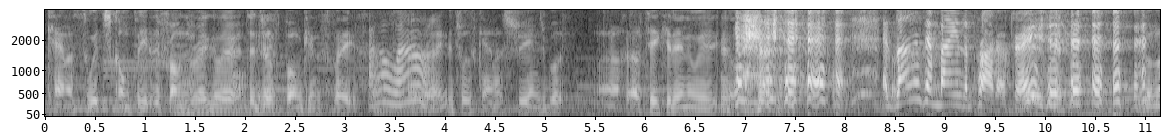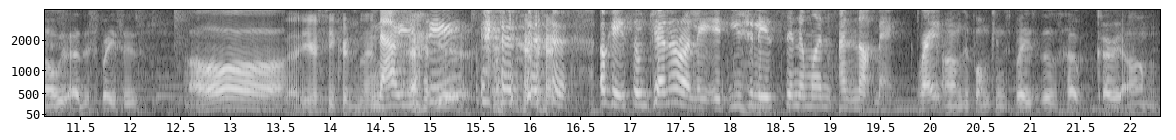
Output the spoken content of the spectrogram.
kind of switch completely from the regular okay. to just pumpkin spice. Oh, wow. Right. It was kind of strange, but uh, I'll take it anyway. as long as they're buying the product, right? Yes. so now we add the spices. Oh. your secret blend? Now you see? okay, so generally it usually is cinnamon and nutmeg, right? Um, the pumpkin spice does have carry um,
